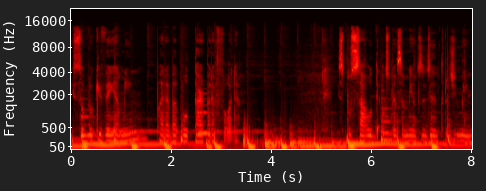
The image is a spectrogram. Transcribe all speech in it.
e sobre o que vem a mim para botar para fora, expulsar os pensamentos dentro de mim.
